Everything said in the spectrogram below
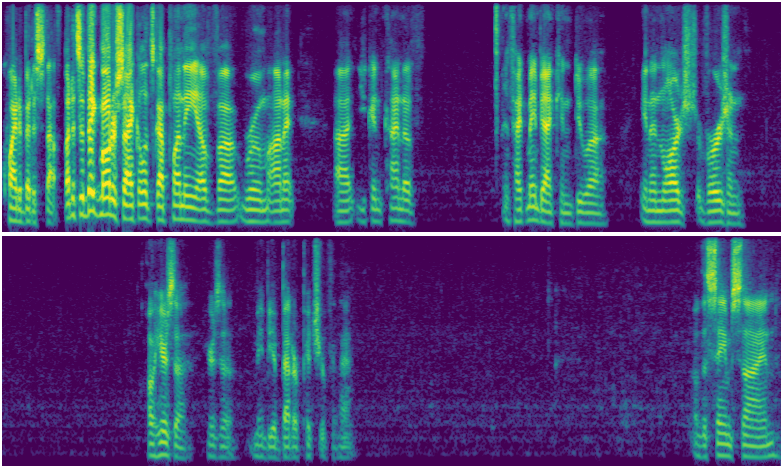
quite a bit of stuff. But it's a big motorcycle; it's got plenty of uh, room on it. Uh, you can kind of, in fact, maybe I can do a an enlarged version. Oh, here's a here's a maybe a better picture for that. Of the same sign.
